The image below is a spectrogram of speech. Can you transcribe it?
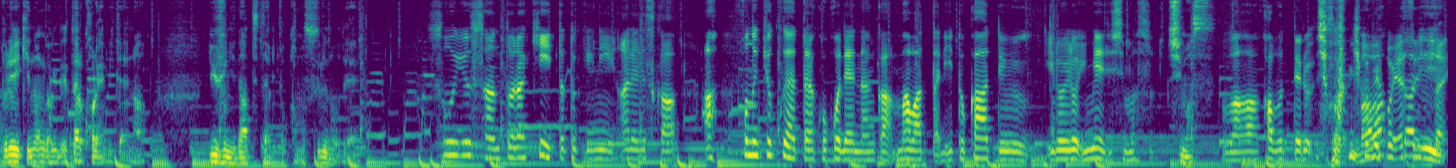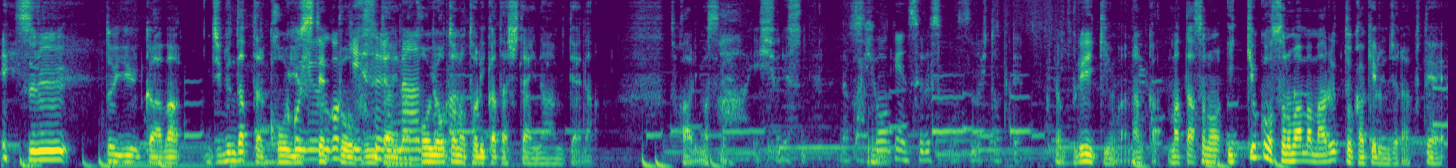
ブレイキンの音楽で言ったらこれみたいないう風になってたりとかもするのでそういうサントラ聞いた時にあれですか？あこの曲やったらここでなんか回ったりとかっていういろいろイメージします？します。うわーかぶってる。職業回ったりするというか、まあ、自分だったらこういうステップを踏みたいなこういう音の取り方したいなみたいなとかありますね。あー一緒ですね。なんか表現するスポーツの人って。ブレイキンはなんかまたその一曲をそのまままるっとかけるんじゃなくて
